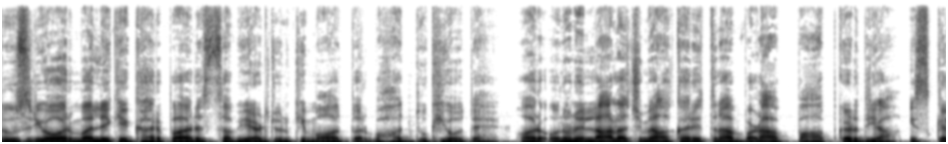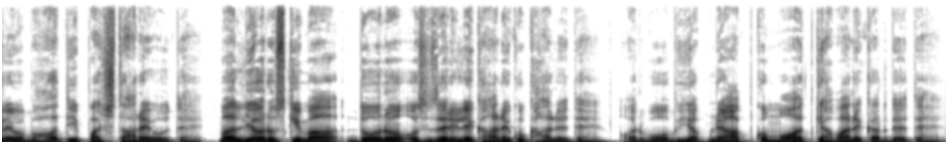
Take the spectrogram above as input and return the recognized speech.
दूसरी ओर मल्लिक के घर पर सभी अर्जुन की मौत पर बहुत दुखी होते हैं और उन्होंने लालच में आकर इतना बड़ा पाप कर दिया, इसके लिए वो बहुत ही पछता रहे होते हैं। मल्ली और उसकी माँ दोनों उस जहरीले खाने को खा लेते हैं और वो भी अपने आप को मौत के हवाले कर देते हैं।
